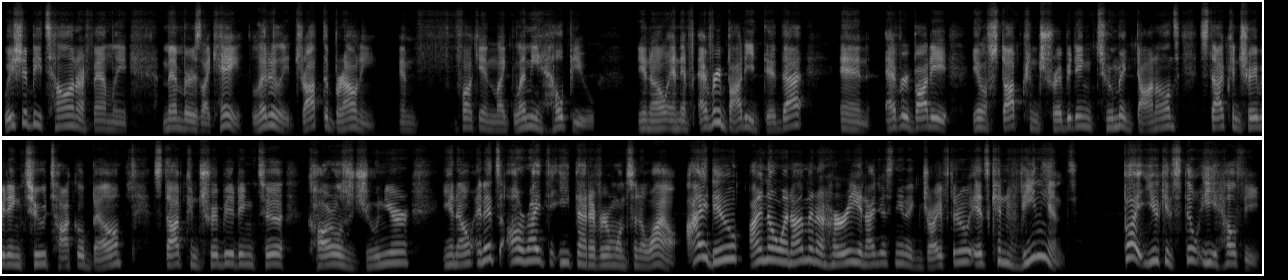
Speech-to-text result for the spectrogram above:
We should be telling our family members, like, hey, literally drop the brownie and fucking like let me help you you know and if everybody did that and everybody you know stop contributing to mcdonald's stop contributing to taco bell stop contributing to carl's jr you know and it's all right to eat that every once in a while i do i know when i'm in a hurry and i just need a drive through it's convenient but you can still eat healthy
